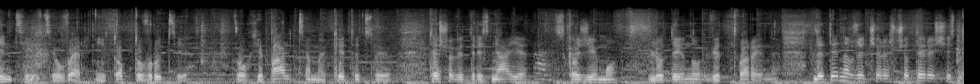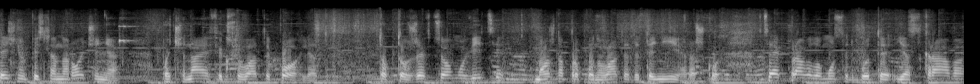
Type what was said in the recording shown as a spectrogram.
кінцівці, в верхній, тобто в руці рухи пальцями, китицею, те, що відрізняє, скажімо, людину від тварини. Дитина вже через 4-6 тижнів після народження починає фіксувати погляд. Тобто вже в цьому віці можна пропонувати дитині іграшку. Це, як правило, мусить бути яскрава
